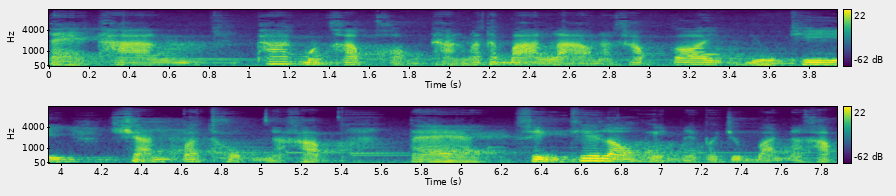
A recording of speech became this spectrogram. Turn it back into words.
แต่ทางภาคบังคับของทางรัฐบาลลาวนะครับ ก็อยู่ที่ชั้นประถมนะครับ แต่สิ่งที่เราเห็นในปัจจุบันนะครับ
